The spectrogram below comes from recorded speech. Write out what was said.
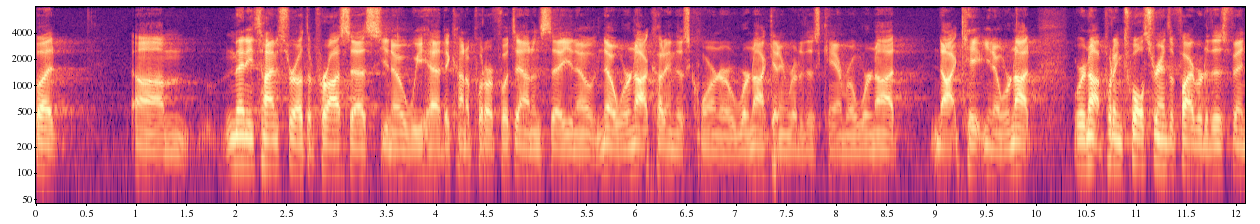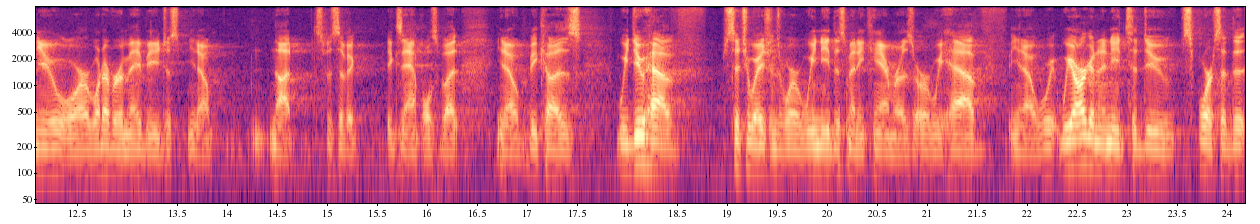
But um, many times throughout the process, you know, we had to kind of put our foot down and say, you know, no, we're not cutting this corner. We're not getting rid of this camera. We're not, not, you know, we're not, we're not putting 12 strands of fiber to this venue or whatever it may be, just, you know, not specific examples, but, you know, because we do have situations where we need this many cameras or we have, you know, we, we are going to need to do sports at the,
